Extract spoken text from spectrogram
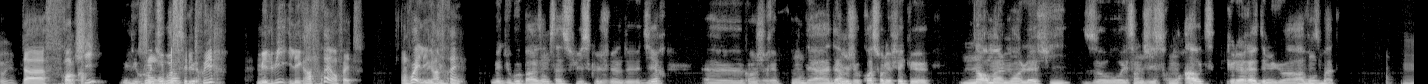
Oui. Tu as Frankie, coup, son robot se fait que- détruire, mais lui, il est grave frais en fait. On le voit, il est Mais grave frais. coup- Mais du coup, par exemple, ça suit ce que je viens de dire euh, quand je répondais à Adam, je crois, sur le fait que normalement Luffy, Zoro et Sanji seront out, que le reste des Mugiwara vont se battre. Mm.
